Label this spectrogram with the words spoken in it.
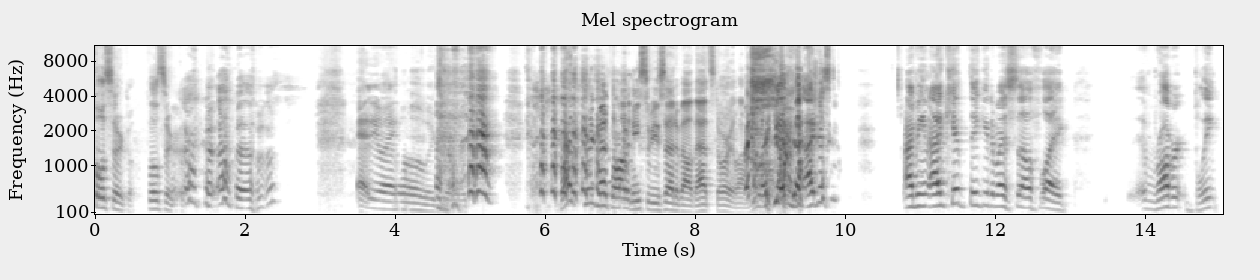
Full circle. Full circle. anyway. Oh my god. That's pretty much all that needs to be said about that storyline. Like- I just, I mean, I kept thinking to myself, like, Robert, blink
